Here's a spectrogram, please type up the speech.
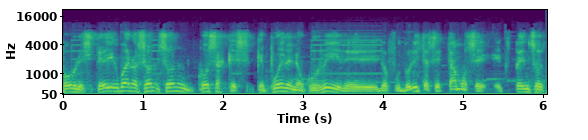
Pobre, te digo, bueno, son, son cosas que, que pueden ocurrir. Eh, los futbolistas estamos eh, expensos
